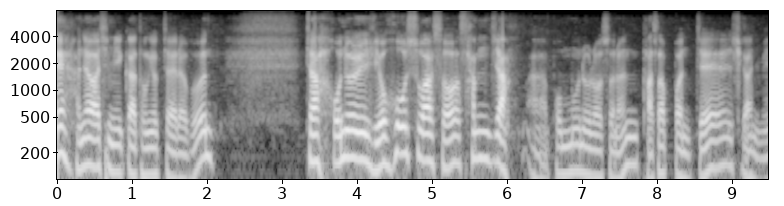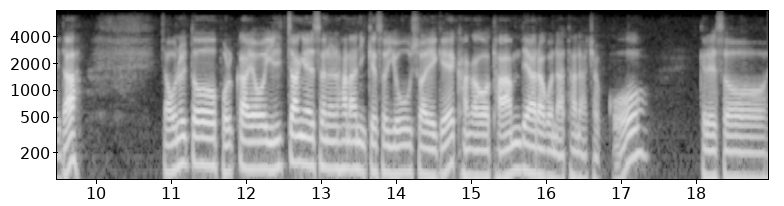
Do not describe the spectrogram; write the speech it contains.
네, 안녕하십니까 동역자 여러분. 자, 오늘 여호수아서 3장 아, 본문으로서는 다섯 번째 시간입니다. 자, 오늘 또 볼까요? 1장에서는 하나님께서 여호수아에게 강하고 담대하라고 나타나셨고 그래서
